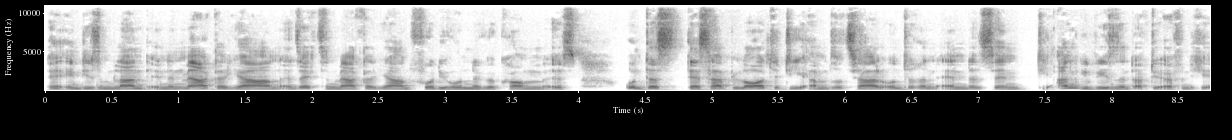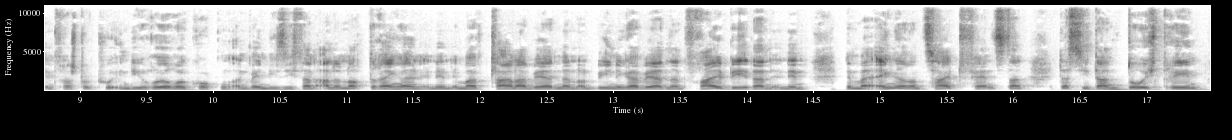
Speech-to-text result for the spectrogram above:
äh, in diesem Land in den Merkel-Jahren, in 16 Merkel-Jahren vor die Hunde gekommen ist und dass deshalb Leute, die am sozial unteren Ende sind, die angewiesen sind auf die öffentliche Infrastruktur, in die Röhre gucken. Und wenn die sich dann alle noch drängeln in den immer kleiner werdenden und weniger werdenden Freibädern, in den immer engeren Zeitfenstern, dass sie dann durchdrehen,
